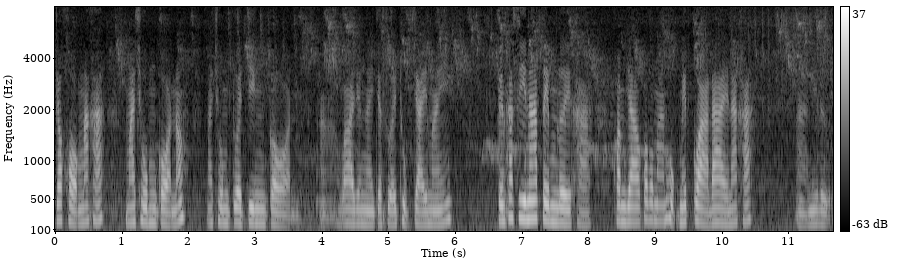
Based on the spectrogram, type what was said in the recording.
เจ้าของนะคะ มาชมก่อนเนาะมาชมตัวจริงก่อนอว่ายังไงจะสวยถูกใจไหม เป็นคัสซีหน้าเต็มเลยค่ะ ความยาวก็ประมาณ 6 เมตรกว่าได้นะคะ อ่านี่เลย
